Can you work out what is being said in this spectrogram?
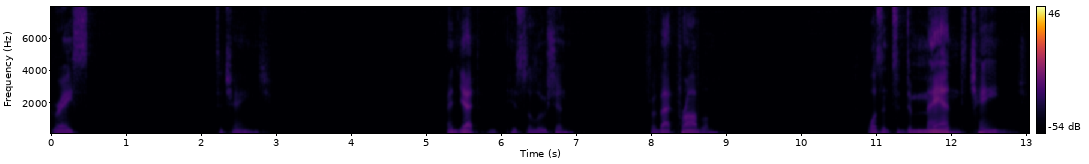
grace to change. And yet, his solution for that problem wasn't to demand change,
